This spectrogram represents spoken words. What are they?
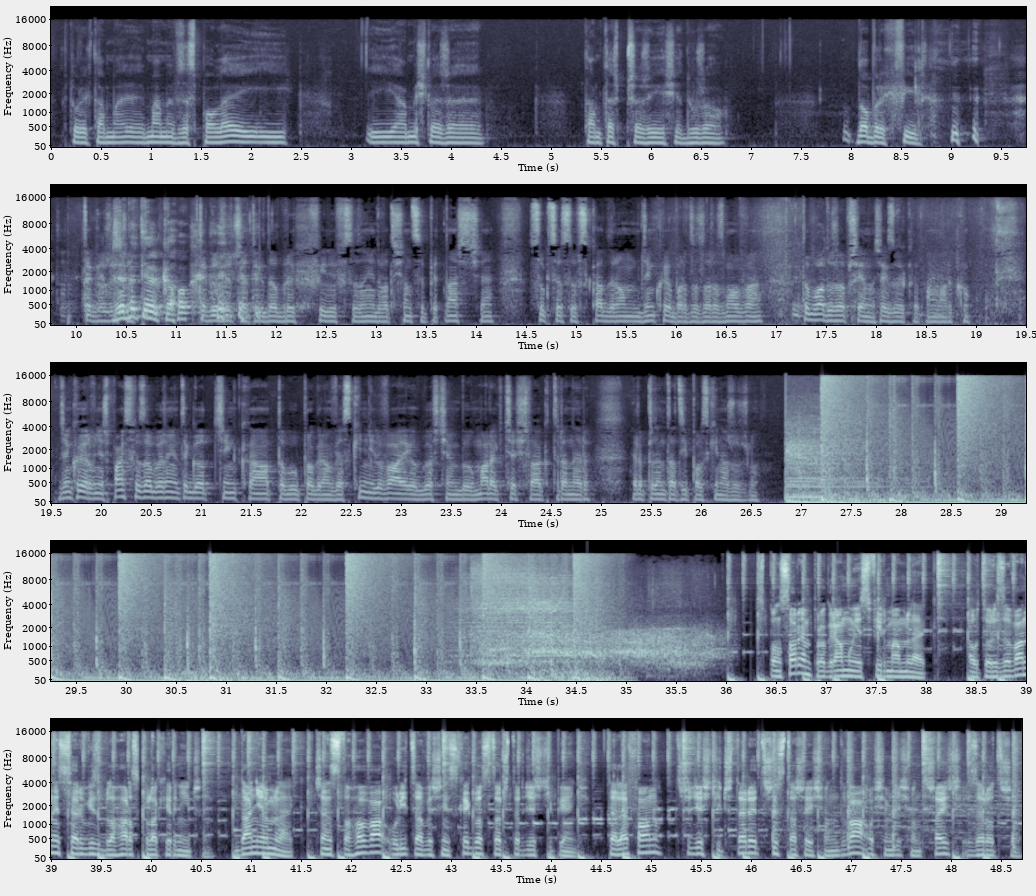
których tam y, mamy w zespole i, i ja myślę, że tam też przeżyje się dużo dobrych chwil. Tego życzę, Żeby tylko. tego życzę tych dobrych chwil w sezonie 2015, sukcesów z kadrą. Dziękuję bardzo za rozmowę. To była duża przyjemność, jak zwykle, Panie Marku. Dziękuję również Państwu za obejrzenie tego odcinka. To był program w Jaskini Lwa. Jego gościem był Marek Cieślak, trener reprezentacji Polski na żużlu. Sponsorem programu jest firma Mlek, autoryzowany serwis blacharsko-lakierniczy. Daniel Mlek, Częstochowa, ulica Wyszyńskiego 145. Telefon 34 362 86 03.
